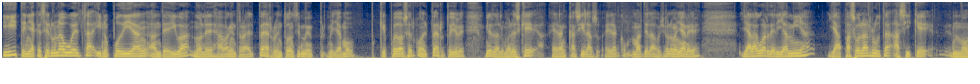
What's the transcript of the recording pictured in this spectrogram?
Y tenía que hacer una vuelta y no podían, donde iba, no le dejaban entrar al perro. Entonces me, me llamó, ¿qué puedo hacer con el perro? Entonces yo le, mierda, lo malo es que eran casi las, eran más de las 8 de la mañana. Ya la guardería mía ya pasó la ruta, así que no,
